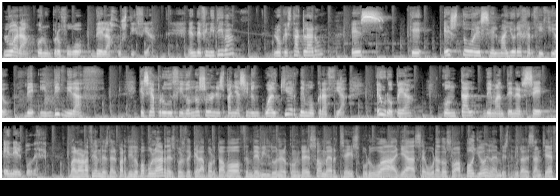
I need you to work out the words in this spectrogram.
lo hará con un prófugo de la justicia. En definitiva, lo que está claro es que esto es el mayor ejercicio de indignidad que se ha producido no solo en España, sino en cualquier democracia europea con tal de mantenerse en el poder. Valoración desde el Partido Popular después de que la portavoz de Bildu en el Congreso, Merche Purúa, haya asegurado su apoyo en la investidura de Sánchez,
